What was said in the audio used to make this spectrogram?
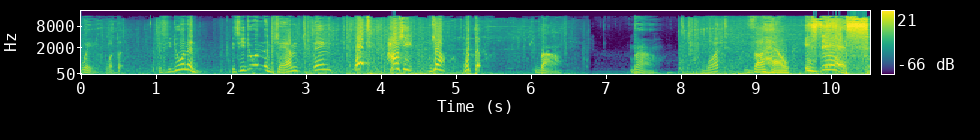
Wait, what the? Is he doing a? Is he doing the jam thing? What? How's he? Yo, what the? Bro, bro, what the hell is this?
